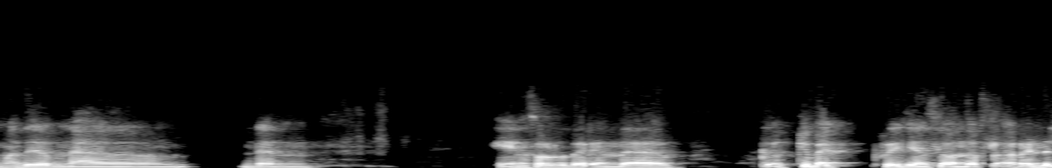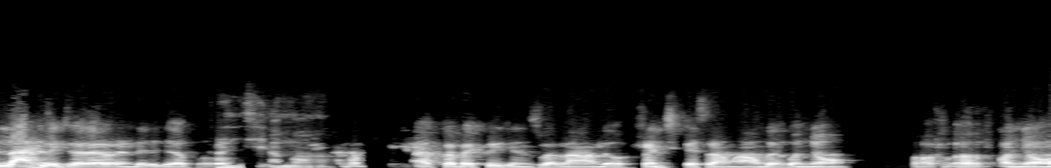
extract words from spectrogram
வந்து என்ன சொல்றது இந்த கிபெக் ரீஜியன்ஸ்ல வந்து ரெண்டு லாங்குவேஜ் வேற ரெண்டு இருக்கு அப்போ. கிபெக் ரீஜியன்ஸ்ல எல்லாம் அந்த பிரெஞ்சு பேசுறவங்க அவங்க கொஞ்சம் கொஞ்சம்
